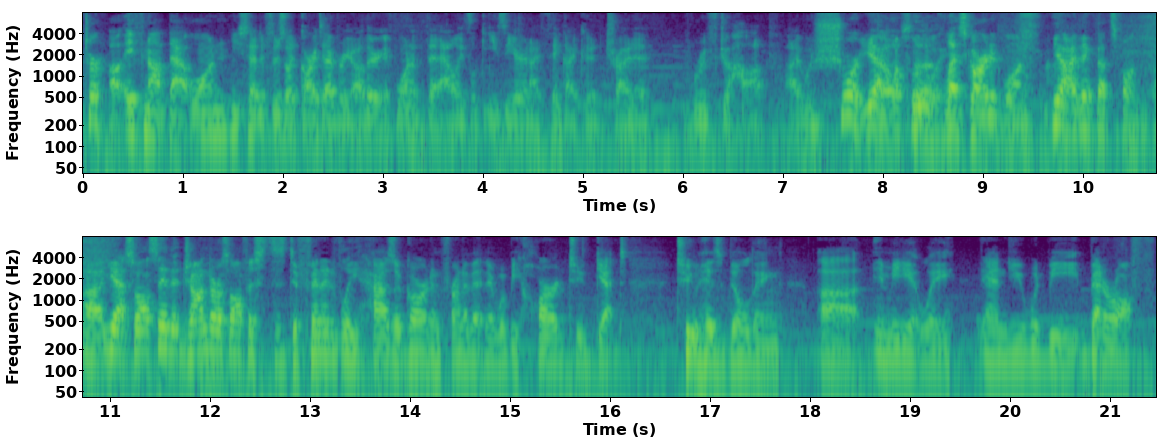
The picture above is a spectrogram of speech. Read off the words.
Sure. Uh, if not that one, you said if there's like guards every other, if one of the alleys look easier, and I think I could try to roof jahop, I would Sure. Yeah. absolutely. the less guarded one. Yeah, I think that's fun. Uh, yeah, so I'll say that John Dar's office is definitively has a guard in front of it, and it would be hard to get to his building uh, immediately. And you would be better off,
